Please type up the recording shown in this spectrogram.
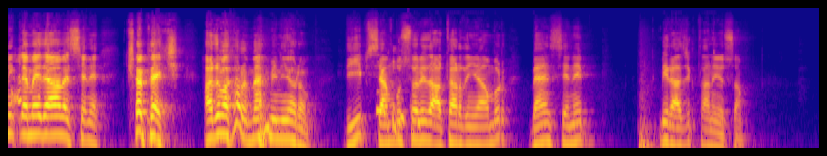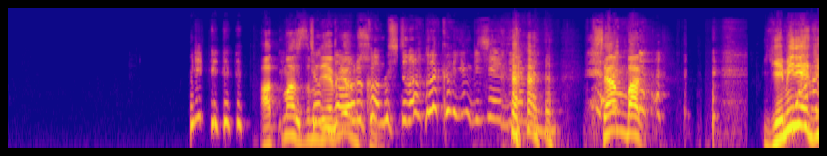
linklemeye devam et seni. Köpek. Hadi bakalım ben biniyorum. Deyip sen bu soruyu da atardın Yağmur. Ben seni birazcık tanıyorsam. Atmazdım Çok diyebiliyor doğru musun? konuştun ona koyayım bir şey diyemedim. Sen bak yemin ediyorum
